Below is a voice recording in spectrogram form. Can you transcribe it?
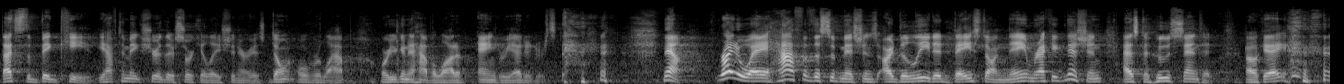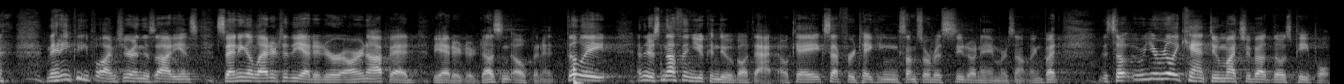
That's the big key. You have to make sure their circulation areas don't overlap, or you're going to have a lot of angry editors. now, right away, half of the submissions are deleted based on name recognition as to who sent it. Okay? Many people, I'm sure, in this audience, sending a letter to the editor or an op ed, the editor doesn't open it. Delete. And there's nothing you can do about that, okay, except for taking some sort of pseudonym or something. But so you really can't do much about those people.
